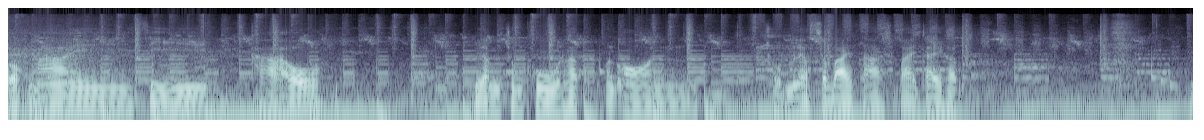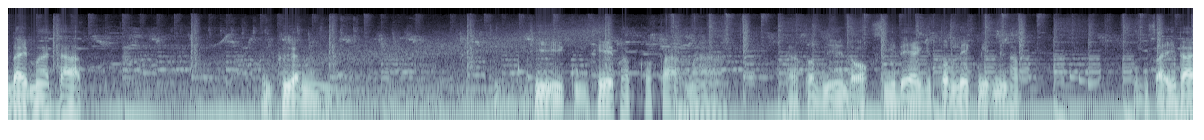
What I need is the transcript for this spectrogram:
ดอกไม้ สีขาว เหลืองชมพูนะครับอ่อนๆชมแล้วสบายตาสบายใจครับ ได้มาจากเพื่อนๆที่กรุงเทพครับก็ฝากมา แล้วต้นนี้ดอกสีแดงต้นเล็กนิดนึงครับ สงสัยได้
